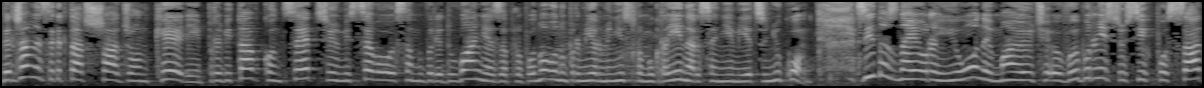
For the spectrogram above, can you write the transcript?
Державний секретар США Джон Керрі привітав концепцію місцевого самоврядування, запропоновану прем'єр-міністром України Арсенієм Яценюком. Згідно з нею, регіони мають виборність усіх посад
